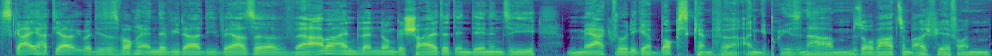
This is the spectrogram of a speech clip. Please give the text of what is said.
Sky hat ja über dieses Wochenende wieder diverse Werbeeinblendungen geschaltet, in denen sie merkwürdige Boxkämpfe angepriesen haben. So war zum Beispiel vom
